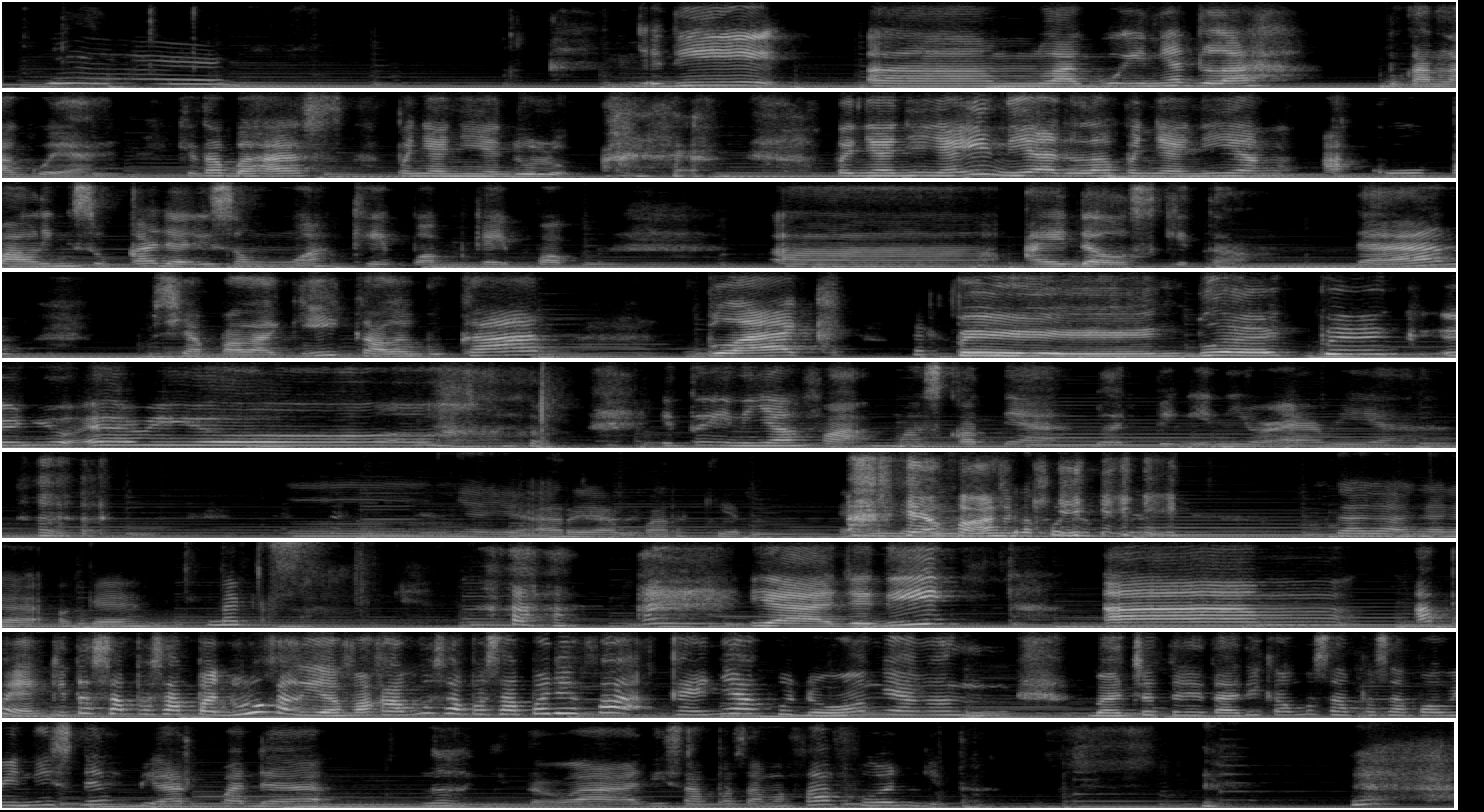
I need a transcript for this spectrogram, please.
Jadi em, lagu ini adalah bukan lagu ya. Kita bahas penyanyinya dulu. penyanyinya ini adalah penyanyi yang aku paling suka dari semua K-pop K-pop eh, idols gitu. Dan siapa lagi kalau bukan Blackpink, Blackpink in your area. Itu ininya Pak, maskotnya Blackpink in your area. Hmm, ya ya area parkir Area parkir. Enggak, enggak, enggak, enggak Oke, next Ya, jadi em, apa ya? Kita sapa-sapa dulu kali ya, Fa. Kamu sapa-sapa deh, Fa. Kayaknya aku doang yang baca dari tadi. Kamu sapa-sapa Winis deh, biar pada ngeh gitu. Wah, disapa sama Fafun gitu.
